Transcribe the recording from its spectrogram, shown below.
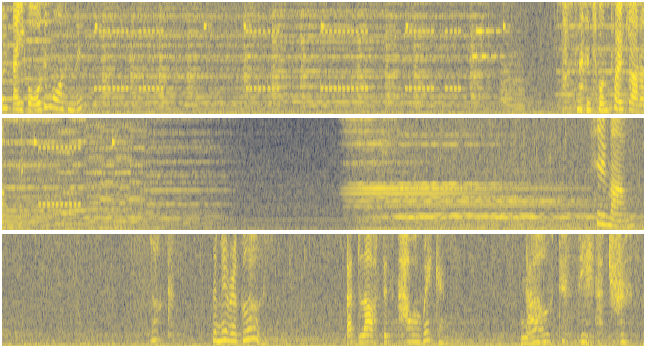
물방울? 나 이거 얻은 거 같은데? 난 전투할 줄 알았는데. 실망. Look, the mirror glows. At last its power wakens. Now to see the truth.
